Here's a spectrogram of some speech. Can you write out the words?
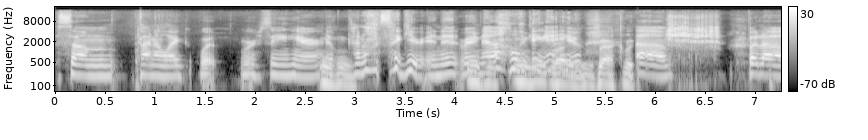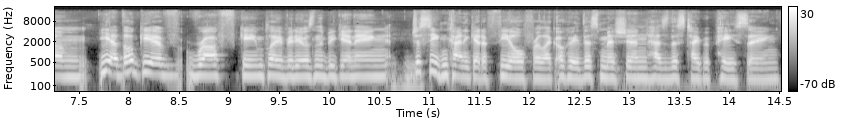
some kind of like what we're seeing here. It kind of looks like you're in it right now, looking at Mm-hmm. right, you. exactly. Um, but um, yeah, they'll give rough gameplay videos in the beginning, just so you can kind of get a feel for like, okay, this mission has this type of pacing.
